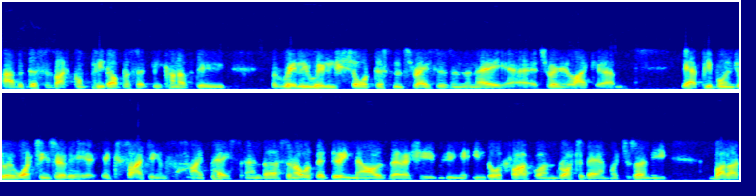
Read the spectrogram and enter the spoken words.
Uh, but this is like complete opposite. We kind of do really, really short distance races, and then they, uh, it's really like, um, yeah, people enjoy watching. It's really exciting and high pace. And uh, so now what they're doing now is they're actually doing an indoor triathlon in Rotterdam, which is only about a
